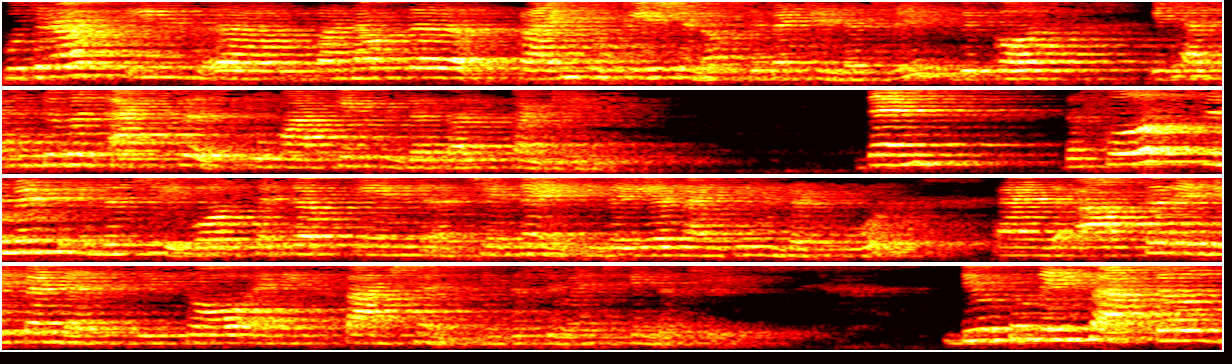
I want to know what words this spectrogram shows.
Gujarat is uh, one of the prime location of cement industry because it has suitable access to markets in the Gulf countries. Then the first cement industry was set up in uh, Chennai in the year 1904 and after independence we saw an expansion in the cement industry. Due to many factors,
